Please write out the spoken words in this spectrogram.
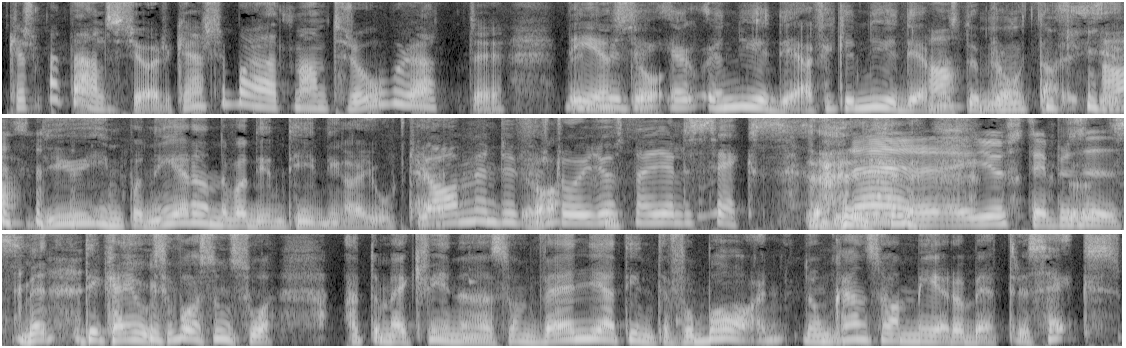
kanske man inte alls gör det, kanske bara att man tror att eh, det är Men så. det- En ny idé. Jag fick en ny idé medan du pratade. Ja. Det är ju imponerande vad din tidning har gjort här. Ja, men du förstår ju, just när det gäller sex. Där, just det, precis. Men det kan ju också vara som så att de här kvinnorna som väljer att inte få barn, de kanske har mer och bättre sex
